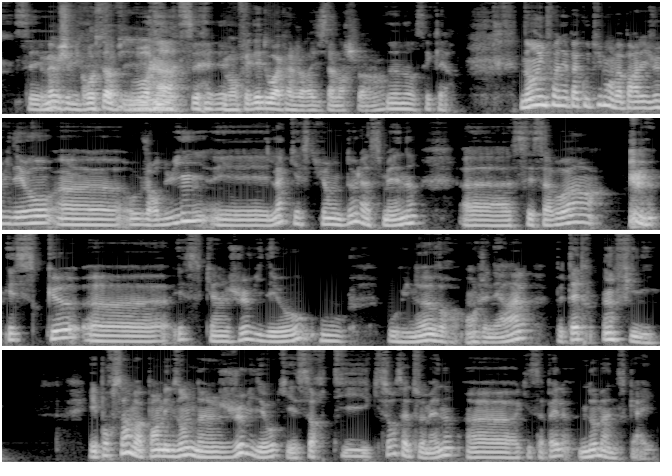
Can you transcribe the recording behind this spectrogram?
Même chez Microsoft, ils, voilà, ils m'ont fait des doigts quand j'aurais dit ça marche pas. hein. non, non, c'est clair. Non, une fois n'est pas coutume, on va parler jeux vidéo euh, aujourd'hui. Et la question de la semaine, euh, c'est savoir est-ce que est-ce qu'un jeu vidéo ou, ou une œuvre en général peut être infinie Et pour ça, on va prendre l'exemple d'un jeu vidéo qui est sorti, qui sort cette semaine, euh, qui s'appelle No Man's Sky.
